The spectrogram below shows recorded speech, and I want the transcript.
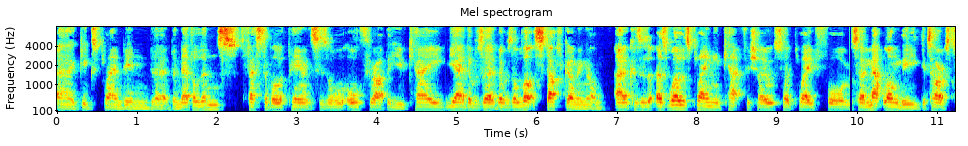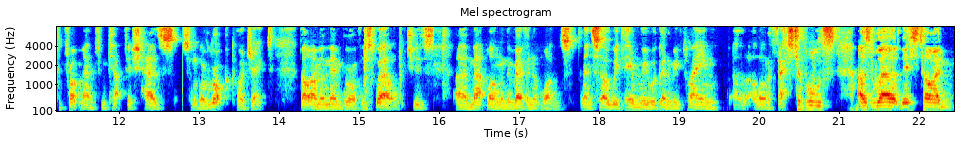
uh, gigs planned in the, the Netherlands, festival appearances all, all throughout the UK. Yeah, there was a there was a lot of stuff going on because uh, as, as, well as playing in Catfish, I also play for so Matt Long, the guitarist and frontman from Catfish, has sort of a rock project that I'm a member of as well, which is uh, Matt Long and the Revenant Ones. And so with him, we were going to be playing a, a lot of festivals as well at this time.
